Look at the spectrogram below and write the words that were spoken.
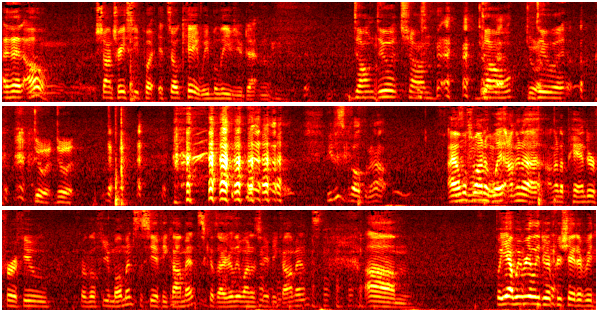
And then oh, Sean Tracy put it's okay. We believe you, Denton. Don't do it, Sean. Don't Do it. do it. Do it, do it. You just called them out. I almost want to wait. I'm gonna I'm gonna pander for a few for the few moments to see if he comments because I really want to see if he comments. Um, but yeah, we really do appreciate every,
